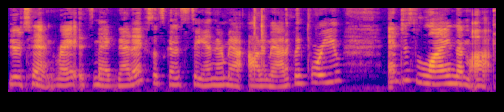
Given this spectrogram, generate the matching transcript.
your tin, right? It's magnetic, so it's going to stay in there automatically for you. And just line them up.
